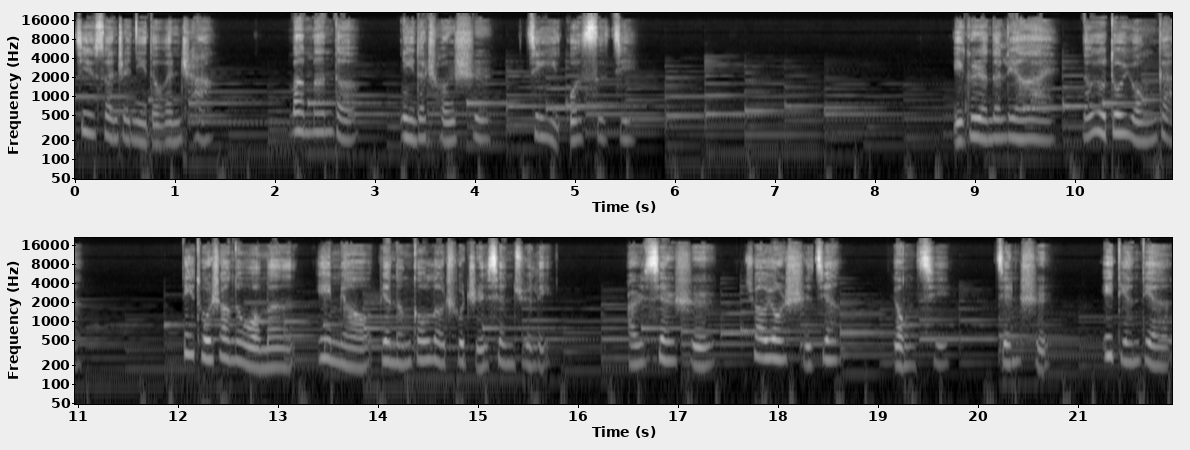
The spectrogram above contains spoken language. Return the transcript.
计算着你的温差，慢慢的，你的城市竟已过四季。一个人的恋爱能有多勇敢？地图上的我们一秒便能勾勒出直线距离，而现实却要用时间、勇气、坚持，一点点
